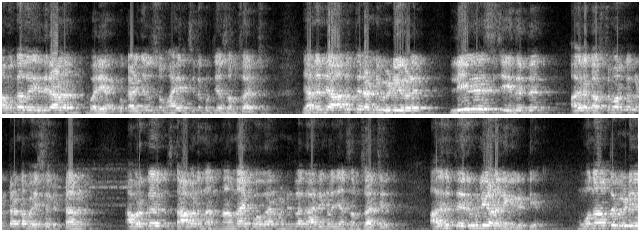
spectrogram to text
നമുക്കത് എതിരാണ് വരിക. ഇപ്പൊ കഴിഞ്ഞ ദിവസം ഹൈറിച്ചിനെ കുറിച്ച് ഞാൻ സംസാരിച്ചു. ഞാൻ എന്റെ ആദ്യത്തെ രണ്ട് വീഡിയോകളിൽ ലീഗലൈസ് ചെയ്തിട്ട് അതിലെ കസ്റ്റമർക്ക് കിട്ടേണ്ട പൈസ കിട്ടാനും അവർക്ക് സ്ഥാപനം നന്നായി പോകാനും വേണ്ടിയിട്ടുള്ള കാര്യങ്ങൾ ഞാൻ സംസാരിച്ചിരുന്നു. അതിന് തെരുവിളിയാണ് എനിക്ക് കിട്ടിയത്. മൂന്നാമത്തെ വീഡിയോ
